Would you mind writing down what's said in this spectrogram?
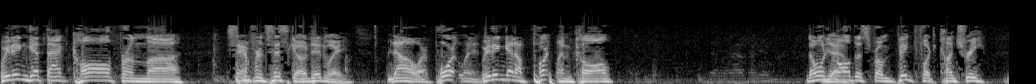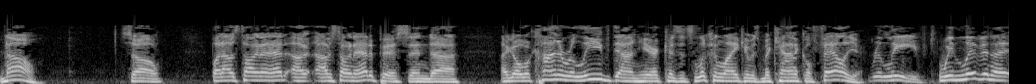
We didn't get that call from uh, San Francisco, did we? No, or Portland. We didn't get a Portland call. No one Yeah. called us from Bigfoot country. No. So, but I was talking to Ed, uh, I was talking to Oedipus, and uh, I go, we're kind of relieved down here because it's looking like it was mechanical failure. Relieved. We live in a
